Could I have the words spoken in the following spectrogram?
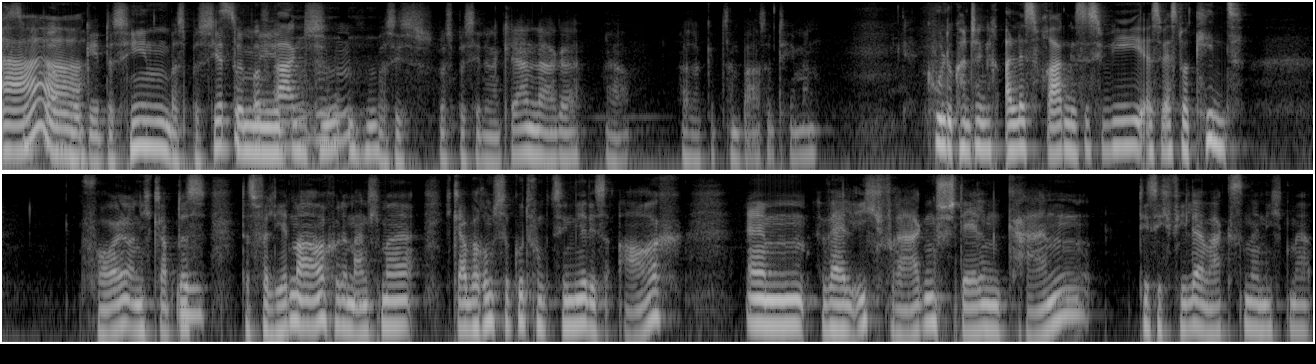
Ah, Wo geht das hin? Was passiert Super damit? Fragen. Mhm. Was, ist, was passiert in der Kläranlage? Ja, also gibt es ein paar so Themen. cool, du kannst eigentlich alles fragen. Es ist wie, als wärst du ein Kind. Voll. Und ich glaube, das, das verliert man auch. Oder manchmal, ich glaube, warum es so gut funktioniert, ist auch, ähm, weil ich Fragen stellen kann, die sich viele Erwachsene nicht mehr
